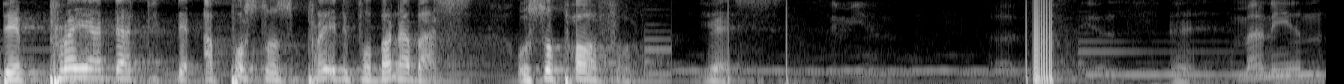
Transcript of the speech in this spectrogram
The prayer that the apostles prayed for Barnabas was so powerful. Yes. Simeon, uh, Lucius, Manaen,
